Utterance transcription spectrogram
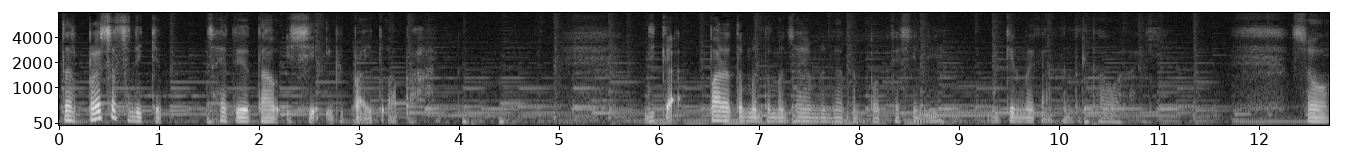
terpreset sedikit saya tidak tahu isi pipa itu apa jika para teman-teman saya mendengarkan podcast ini mungkin mereka akan tertawa lagi. So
